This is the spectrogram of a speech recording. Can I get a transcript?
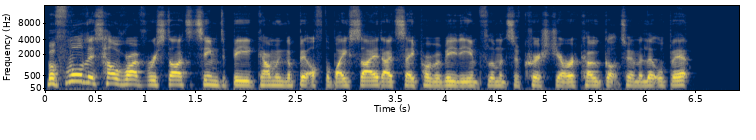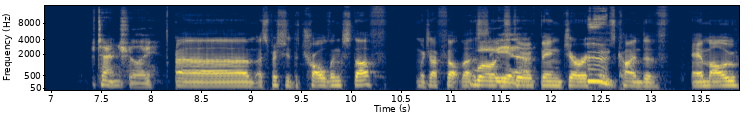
Before this whole rivalry started, seemed to be going a bit off the wayside. I'd say probably the influence of Chris Jericho got to him a little bit, Potentially. um, especially the trolling stuff, which I felt that Well, seems to yeah. have been Jericho's kind of mo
